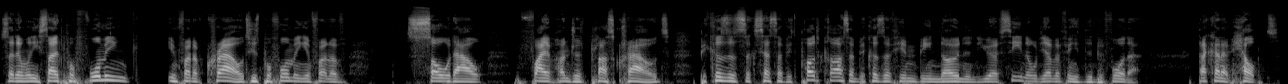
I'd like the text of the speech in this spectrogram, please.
So then when he started performing in front of crowds, he's performing in front of sold out 500 plus crowds because of the success of his podcast and because of him being known in the UFC and all the other things he did before that. That kind of helped.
